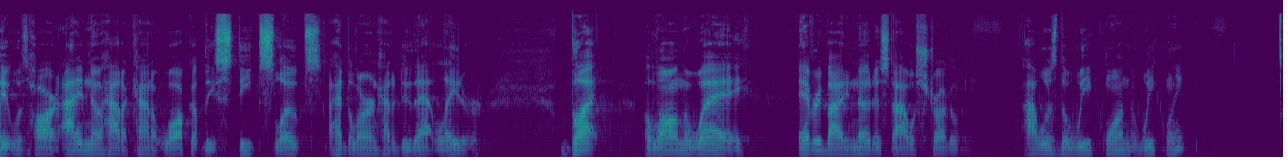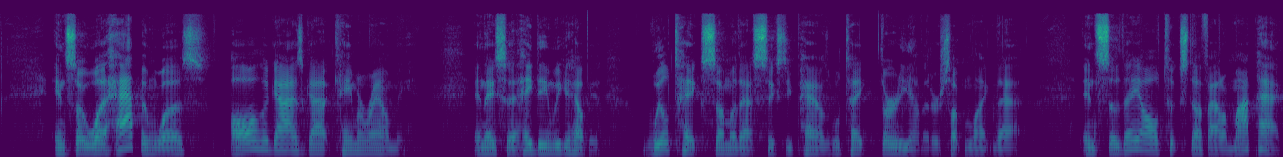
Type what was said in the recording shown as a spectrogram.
It was hard. I didn't know how to kind of walk up these steep slopes. I had to learn how to do that later. But along the way, everybody noticed I was struggling. I was the weak one, the weak link. And so what happened was all the guys got came around me and they said, Hey, Dean, we can help you. We'll take some of that 60 pounds. We'll take 30 of it or something like that. And so they all took stuff out of my pack,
